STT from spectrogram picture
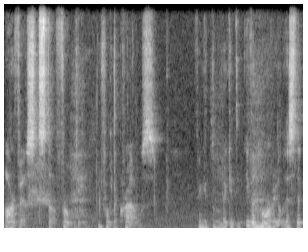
harvest stuff from the from the crows. I think it would make it even more realistic.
